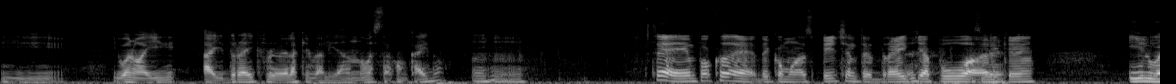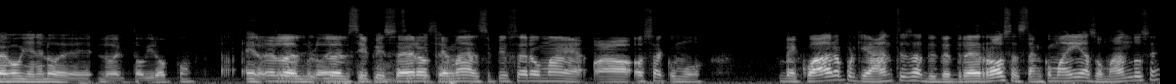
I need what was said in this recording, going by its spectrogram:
Y, y bueno, ahí, ahí Drake revela que en realidad no está con Kaido. Ujú. Sí, hay un poco de, de como speech entre Drake y Apu, a Sí. ver qué. Y luego viene lo, de, lo del Tobiropo. Eh, Lo, lo del Tobiropo, lo del CP0, que mal, el CP0, mae, ah, o sea, como me cuadra porque antes desde Dread Rosa están como ahí asomándose,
